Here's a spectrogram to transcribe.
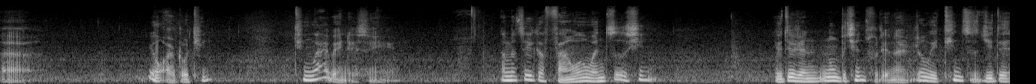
呃，用耳朵听，听外边的声音。那么这个反闻闻自性，有的人弄不清楚的呢，认为听自己的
